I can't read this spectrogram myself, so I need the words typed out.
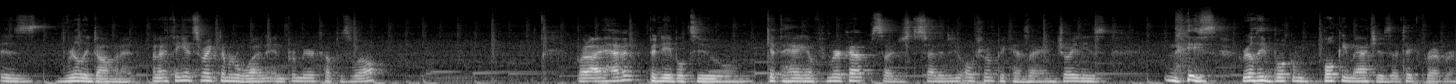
is really dominant, and I think it's ranked number one in Premier Cup as well. But I haven't been able to get the hang of Premier Cup, so I just decided to do Ultra because I enjoy these these really bulky, bulky matches that take forever.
